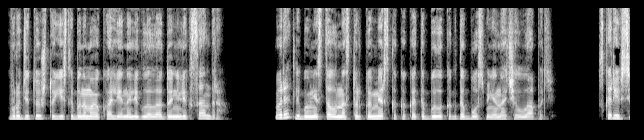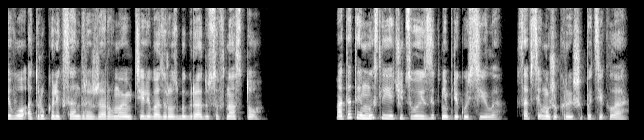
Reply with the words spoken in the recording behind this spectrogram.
Вроде той, что если бы на мое колено легла ладонь Александра, вряд ли бы мне стало настолько мерзко, как это было, когда босс меня начал лапать. Скорее всего, от рук Александра жар в моем теле возрос бы градусов на сто. От этой мысли я чуть свой язык не прикусила, совсем уже крыша потекла.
